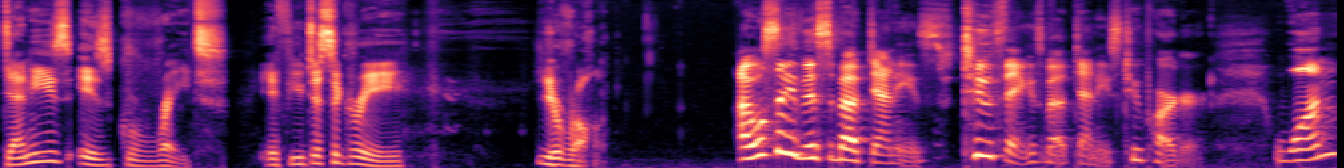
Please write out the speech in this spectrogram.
Denny's is great. If you disagree, you're wrong. I will say this about Denny's. Two things about Denny's, two parter. One,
